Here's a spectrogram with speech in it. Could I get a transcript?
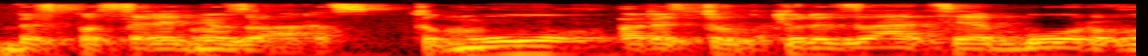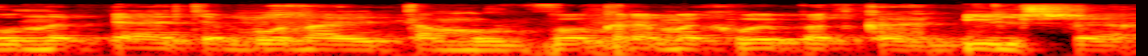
безпосередньо зараз. Тому реструктуризація боргу на 5 або навіть там в окремих випадках більше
